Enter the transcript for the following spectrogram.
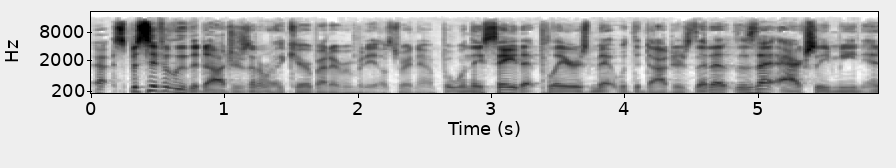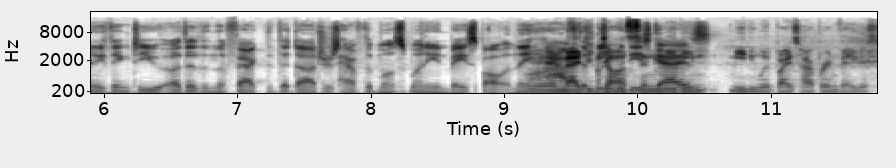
uh, specifically the Dodgers I don't really care about everybody else right now but when they say that players met with the Dodgers that uh, does that actually mean anything to you other than the fact that the Dodgers have the most money in baseball and they have to Magic meet with these Johnson guys meeting, meeting with Bryce Harper in Vegas.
